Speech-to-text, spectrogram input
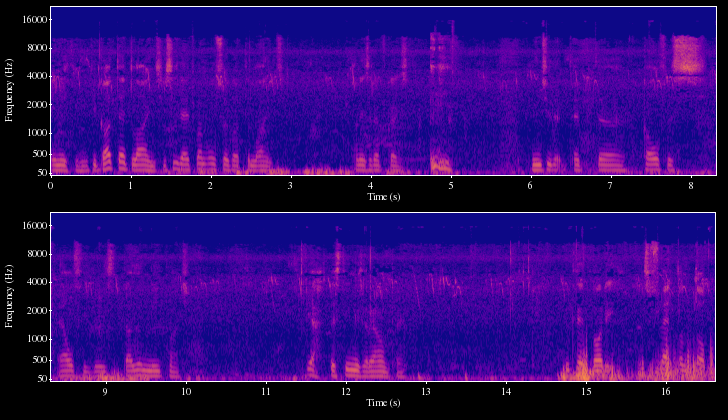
anything. If you got that lines you see that one also got the lines on his rib cage means you that that uh, calf is healthy. It doesn't need much. Yeah this thing is round eh? look at that body. It's flat on top.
